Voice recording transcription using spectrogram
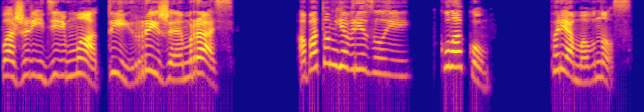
«Пожри дерьма, ты, рыжая мразь!» А потом я врезала ей кулаком прямо в нос.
